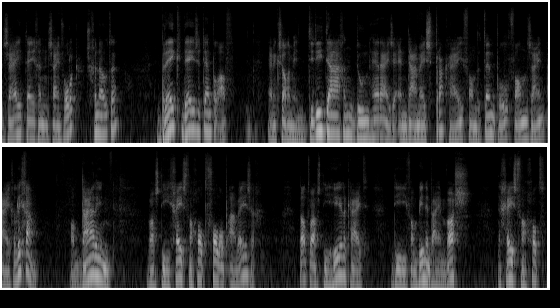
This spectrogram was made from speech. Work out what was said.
zei tegen zijn volksgenoten. Breek deze tempel af en ik zal hem in drie dagen doen herrijzen. En daarmee sprak hij van de tempel van zijn eigen lichaam. Want daarin was die geest van God volop aanwezig. Dat was die heerlijkheid die van binnen bij hem was. De geest van God,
